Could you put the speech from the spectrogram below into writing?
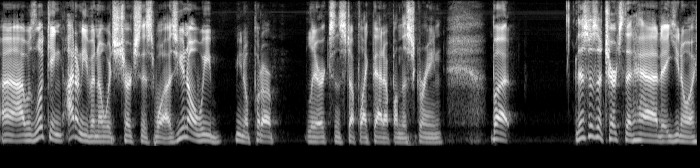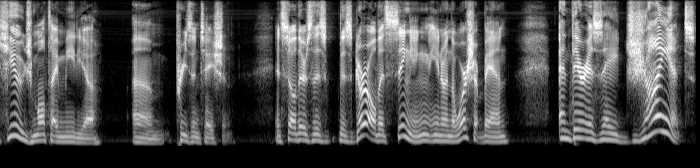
Uh, I was looking, I don't even know which church this was. You know, we, you know, put our lyrics and stuff like that up on the screen. But this was a church that had, a, you know, a huge multimedia um, presentation. And so there's this this girl that's singing, you know, in the worship band, and there is a giant,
